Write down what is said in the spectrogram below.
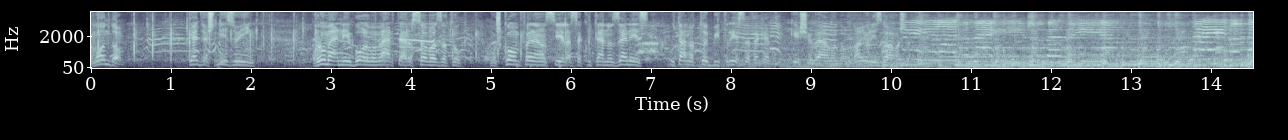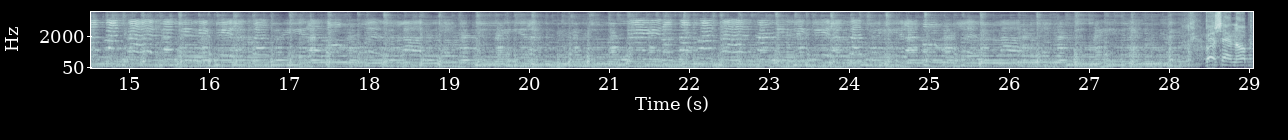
Na mondom, kedves nézőink, Románné Bolba Mártára szavazatok, most konferencié leszek, utána zenész, utána többit részleteket később elmondom. Nagyon izgalmas lesz. Vasárnap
